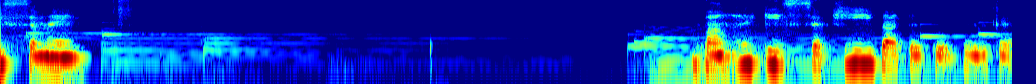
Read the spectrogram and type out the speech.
इस समय। बाहर की सभी बातों को भूलकर।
